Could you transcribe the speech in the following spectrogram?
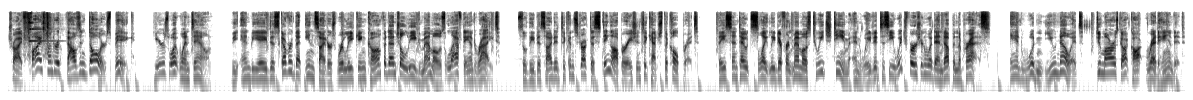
Try $500,000 big. Here's what went down. The NBA discovered that insiders were leaking confidential league memos left and right, so they decided to construct a sting operation to catch the culprit. They sent out slightly different memos to each team and waited to see which version would end up in the press. And wouldn't you know it, Dumars got caught red-handed.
